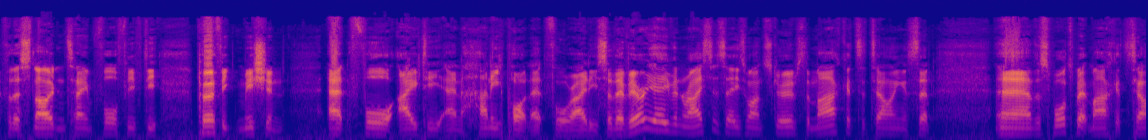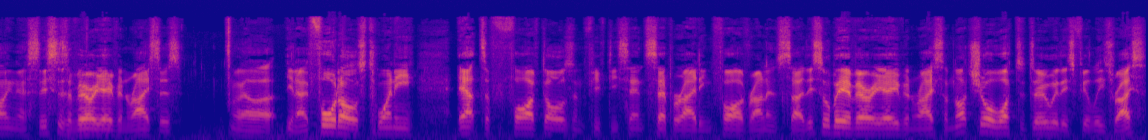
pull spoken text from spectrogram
for the Snowden team, four fifty. Perfect mission at 480 and Honeypot at 480. So they're very even races, these ones, Scoops. The markets are telling us that, uh, the sports bet market's telling us this is a very even races. Uh, you know, $4.20 out to $5.50 separating five runners. So this will be a very even race. I'm not sure what to do with this fillies race.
